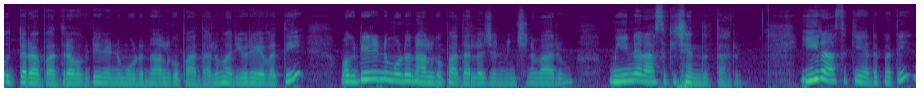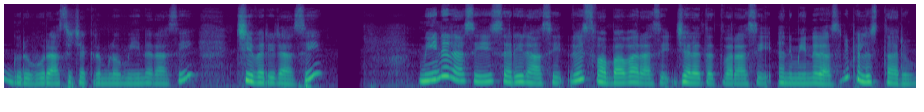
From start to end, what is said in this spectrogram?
ఉత్తరభద్ర ఒకటి రెండు మూడు నాలుగు పాదాలు మరియు రేవతి ఒకటి రెండు మూడు నాలుగు పాదాల్లో జన్మించిన వారు మీన రాశికి చెందుతారు. ఈ రాశికి అధిపతి గురువు. రాశి చక్రంలో మీన రాశి చివరి రాశి మీనరాశి శరీరాశి ద్విస్వభావ రాశి జలతత్వ రాశి అని మీనరాశిని పిలుస్తారు.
